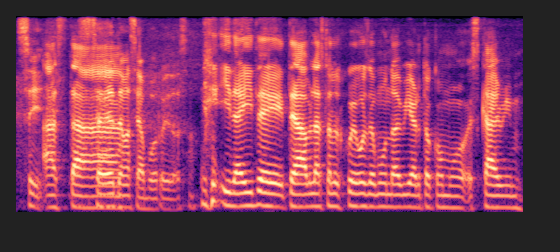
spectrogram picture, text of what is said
Sí. hasta... Se ve demasiado aburrido eso. Y de ahí te, te habla hasta los juegos de mundo abierto como Skyrim.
